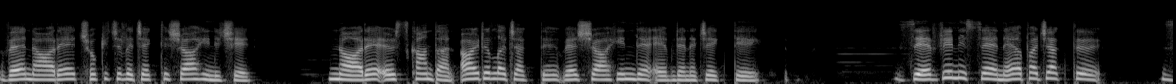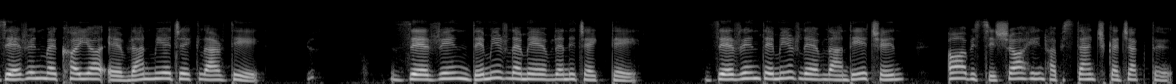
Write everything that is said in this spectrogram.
Ve Nare çok üzülecekti Şahin için. Nare Özkan'dan ayrılacaktı ve Şahin de evlenecekti. Zerrin ise ne yapacaktı? Zerrin ve Kaya evlenmeyeceklerdi. Zerrin Demir'le mi evlenecekti? Zerrin Demir'le evlendiği için abisi Şahin hapisten çıkacaktı.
